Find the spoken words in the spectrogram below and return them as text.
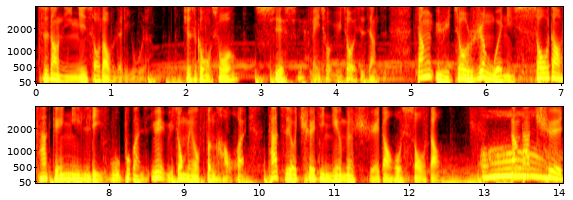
知道你已经收到我的礼物了？就是跟我说谢谢。没错，宇宙也是这样子。当宇宙认为你收到他给你礼物，不管是因为宇宙没有分好坏，他只有确定你有没有学到或收到。哦，当他确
